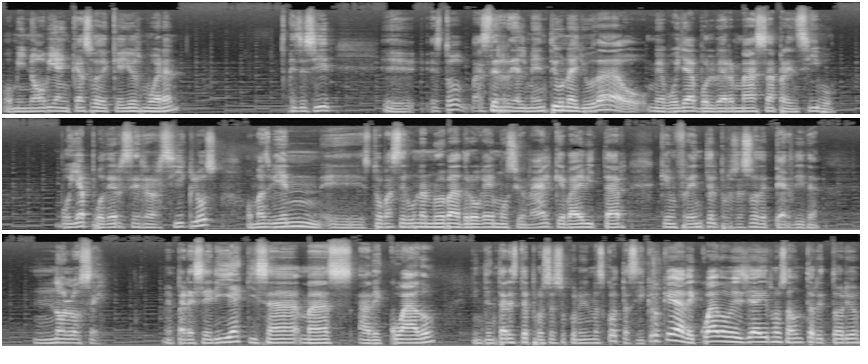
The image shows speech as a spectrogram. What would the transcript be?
o mi novia en caso de que ellos mueran. Es decir, eh, ¿esto va a ser realmente una ayuda o me voy a volver más aprensivo? voy a poder cerrar ciclos o más bien eh, esto va a ser una nueva droga emocional que va a evitar que enfrente el proceso de pérdida. No lo sé. Me parecería quizá más adecuado intentar este proceso con mis mascotas. Y creo que adecuado es ya irnos a un territorio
